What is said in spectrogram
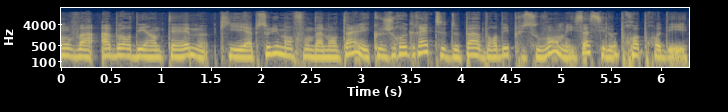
on va aborder un thème qui est absolument fondamental et que je regrette de ne pas aborder plus souvent, mais ça c'est le propre des,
